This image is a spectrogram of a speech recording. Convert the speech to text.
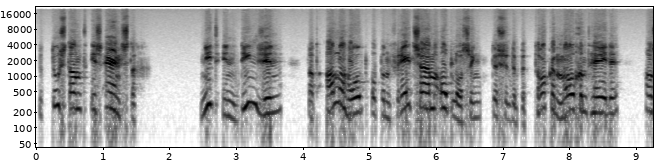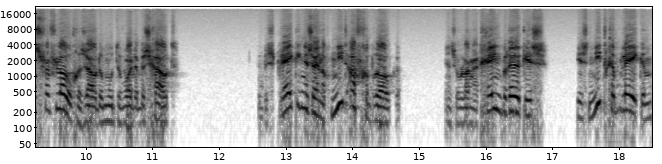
De toestand is ernstig, niet in die zin dat alle hoop op een vreedzame oplossing tussen de betrokken mogendheden als vervlogen zouden moeten worden beschouwd. De besprekingen zijn nog niet afgebroken en zolang er geen breuk is, is niet gebleken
